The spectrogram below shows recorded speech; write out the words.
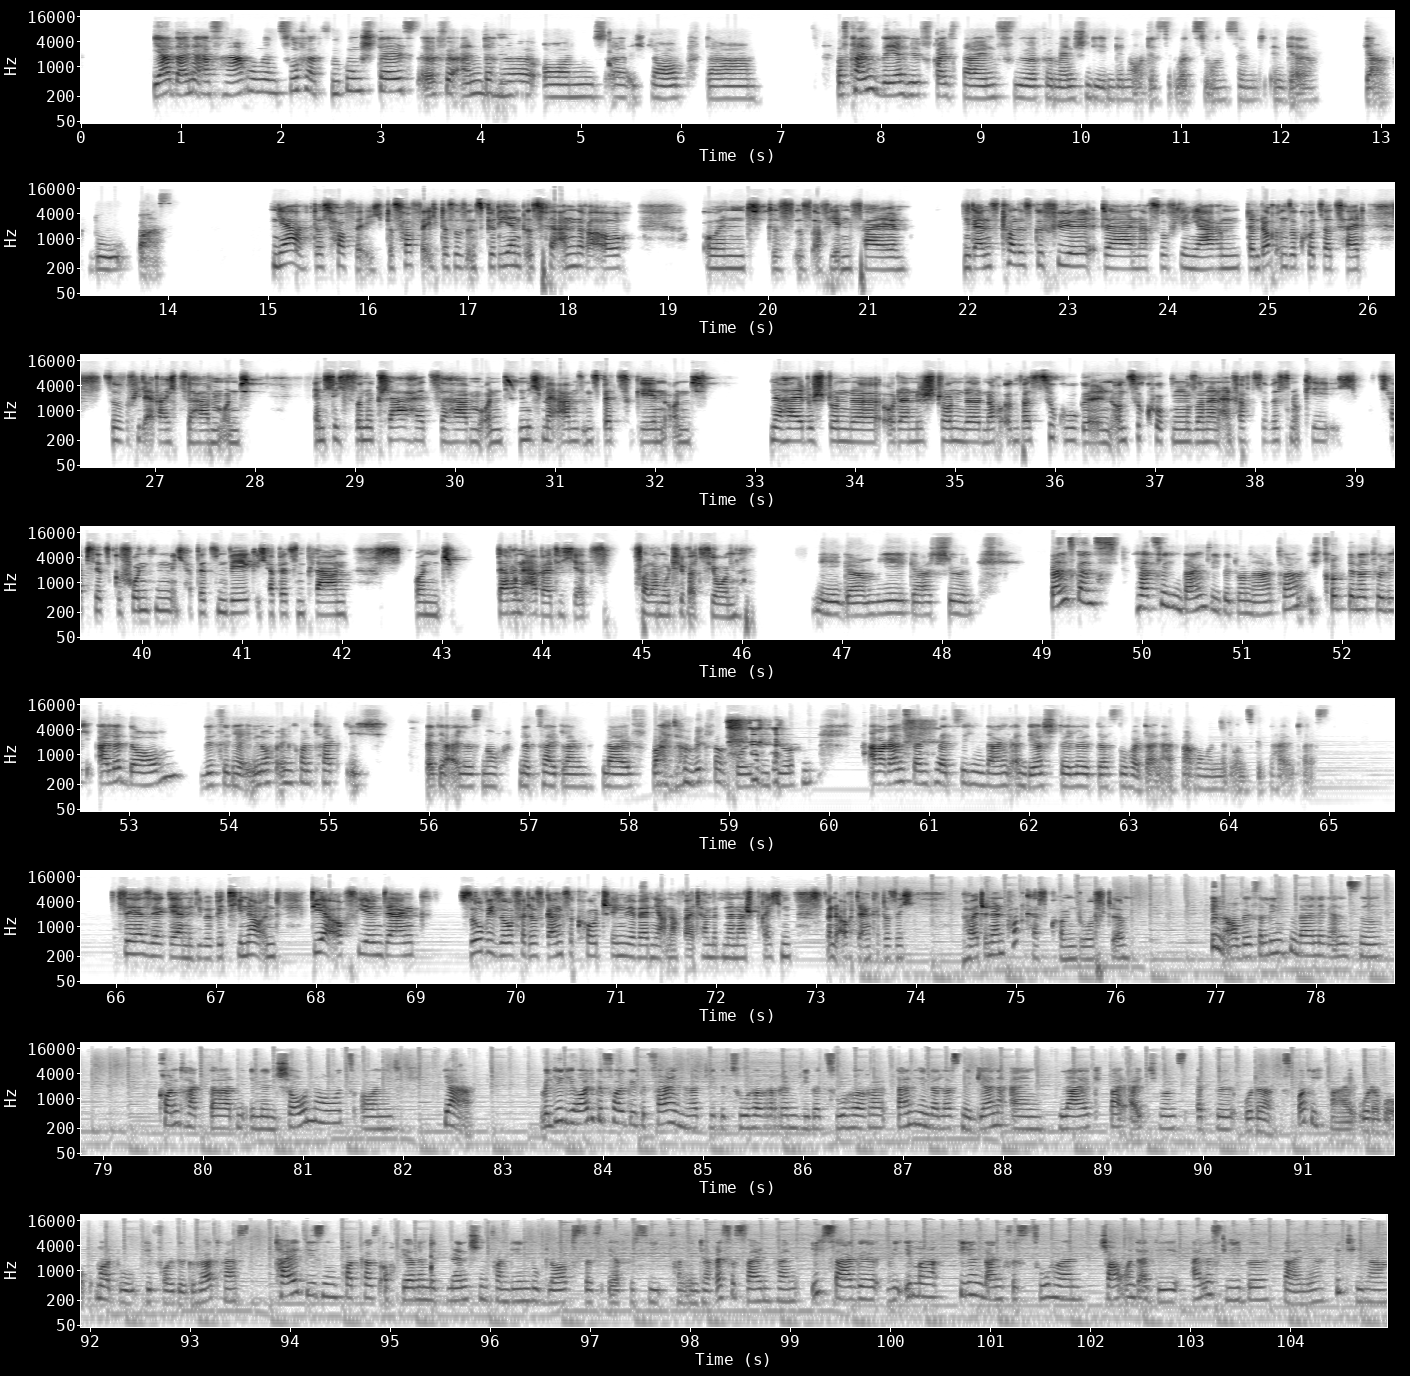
ja, deine Erfahrungen zur Verfügung stellst äh, für andere. Mhm. Und äh, ich glaube, da das kann sehr hilfreich sein für, für Menschen, die in genau der Situation sind, in der ja, du warst. Ja, das hoffe ich. Das hoffe ich, dass es inspirierend ist für andere auch. Und das ist auf jeden Fall ein ganz tolles Gefühl, da nach so vielen Jahren dann doch in so kurzer Zeit so viel erreicht zu haben und endlich so eine Klarheit zu haben und nicht mehr abends ins Bett zu gehen und eine halbe Stunde oder eine Stunde noch irgendwas zu googeln und zu gucken, sondern einfach zu wissen, okay, ich, ich habe es jetzt gefunden, ich habe jetzt einen Weg, ich habe jetzt einen Plan und daran arbeite ich jetzt voller Motivation. Mega, mega schön. Ganz, ganz herzlichen Dank, liebe Donata. Ich drücke dir natürlich alle Daumen. Wir sind ja eh noch in Kontakt. Ich werde ja alles noch eine Zeit lang live weiter mitverfolgen dürfen. Aber ganz, ganz herzlichen Dank an der Stelle, dass du heute deine Erfahrungen mit uns geteilt hast. Sehr, sehr gerne, liebe Bettina. Und dir auch vielen Dank sowieso für das ganze Coaching. Wir werden ja auch noch weiter miteinander sprechen. Und auch danke, dass ich heute in deinen Podcast kommen durfte. Genau, wir verlinken deine ganzen Kontaktdaten in den Show Notes. Und ja, wenn dir die heutige Folge gefallen hat, liebe Zuhörerinnen, lieber Zuhörer, dann hinterlass mir gerne ein Like bei iTunes, Apple oder Spotify oder wo auch immer du die Folge gehört hast. Teil diesen Podcast auch gerne mit Menschen, von denen du glaubst, dass er für sie von Interesse sein kann. Ich sage wie immer vielen Dank fürs Zuhören. Ciao und Ade. Alles Liebe, deine Bettina.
